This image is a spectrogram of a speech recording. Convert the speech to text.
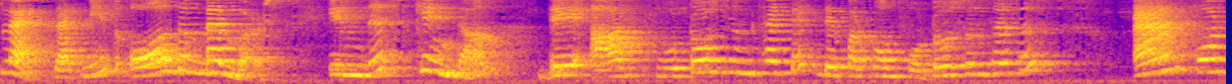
plants. That means all the members in this kingdom, they are photosynthetic, they perform photosynthesis and for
